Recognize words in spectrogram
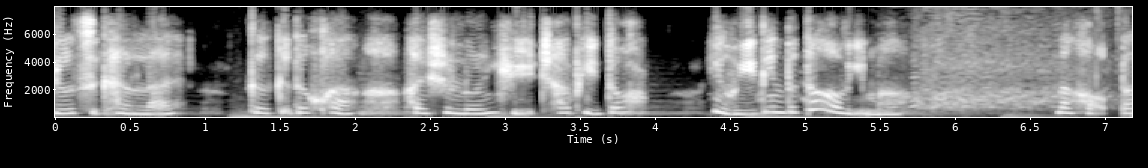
如此看来，哥哥的话还是《论语》插屁兜，有一定的道理嘛。那好吧，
